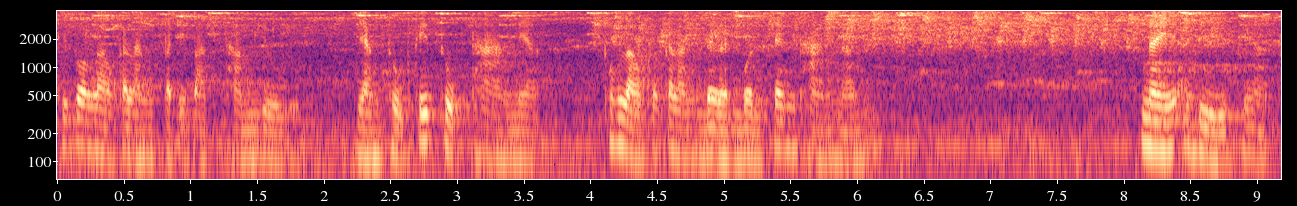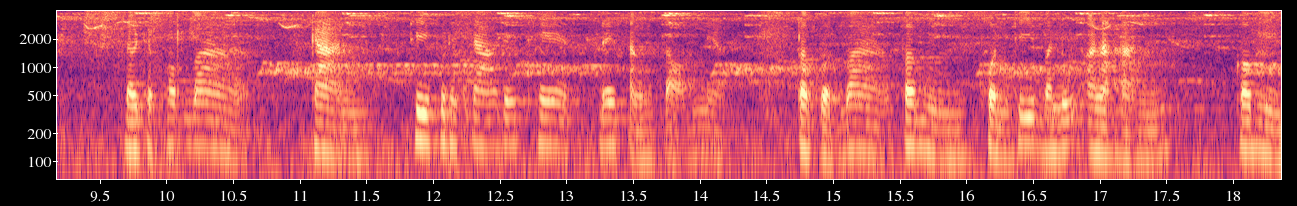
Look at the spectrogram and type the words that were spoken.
ที่พวกเรากำลังปฏิบัติธรรมอยู่ อย่างถูกที่ถูกทางเนี่ยพวกเราก็กำลังเดินบนเส้นทางนั้น ในอดีตเนี่ยเราจะพบว่าการที่พระพุทธเจ้าได้เทศได้สั่งสอนเนี่ยปรากฏว่าก็มีคนที่บรรลุอรหันต์ก็มี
